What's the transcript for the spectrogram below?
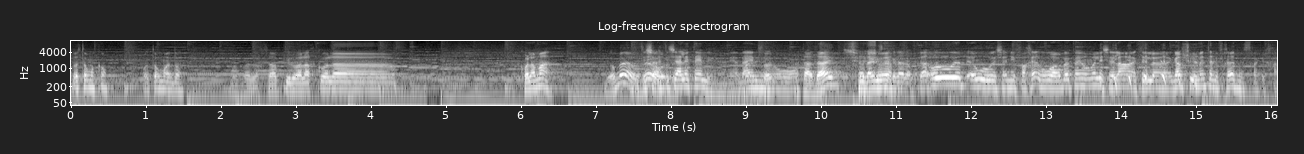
באותו מקום, באותו מועדון. אבל עכשיו כאילו הלך כל ה... כל אמן. אני אומר, תשאל, תשאל את אלי, אני עדיין... הוא- אתה עדיין? אתה עדיין מסתכל עליו ככה? הוא שאני אפחר, הוא הרבה פעמים אומר לי שאלה, כאילו, גם כשהוא אימן את הנבחרת במשחק אחד.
